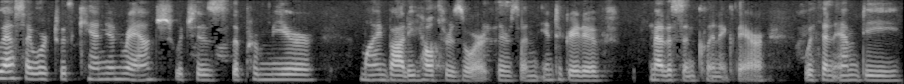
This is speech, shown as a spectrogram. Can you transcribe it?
U.S., I worked with Canyon Ranch, which is the premier mind body health resort. There's an integrative medicine clinic there with an MD.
